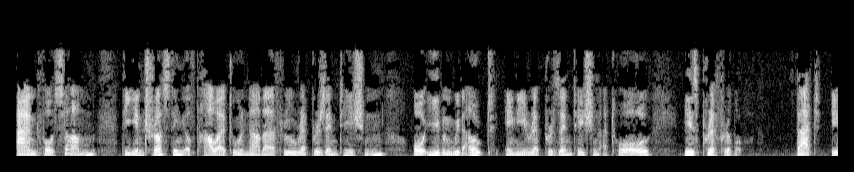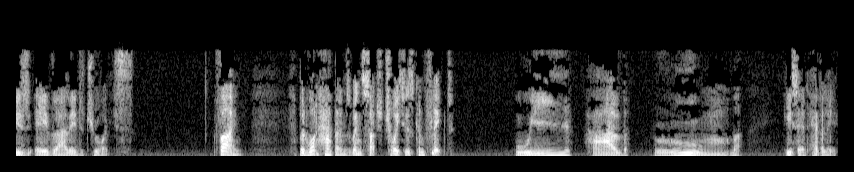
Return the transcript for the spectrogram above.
and for some, the entrusting of power to another through representation, or even without any representation at all, is preferable. That is a valid choice. Fine. But what happens when such choices conflict? We have room, he said heavily.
